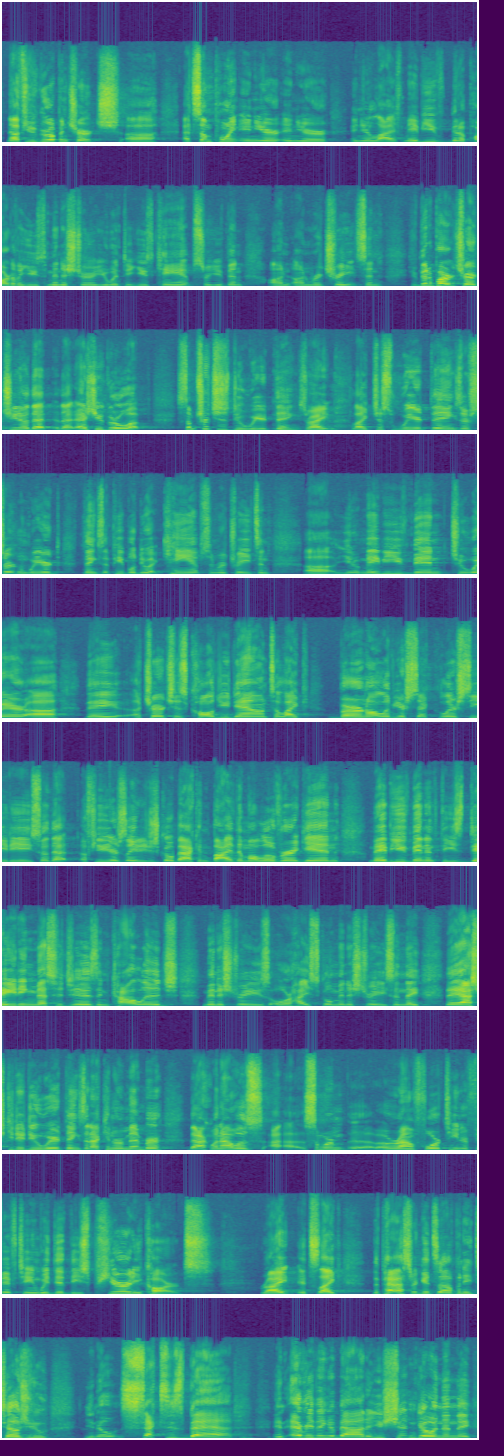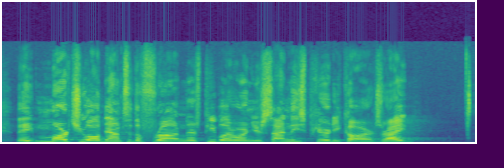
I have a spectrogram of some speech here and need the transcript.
Now, if you grew up in church, uh, at some point in your, in, your, in your life, maybe you've been a part of a youth ministry, you went to youth camps, or you've been on, on retreats, and if you've been a part of church, you know that, that as you grow up, some churches do weird things, right? Like just weird things. There's certain weird things that people do at camps and retreats, and uh, you know maybe you've been to where uh, they a church has called you down to like burn all of your secular CDs so that a few years later you just go back and buy them all over again. Maybe you've been in these dating messages in college ministries or high school ministries, and they, they ask you to do weird things. And I can remember back when I was somewhere uh, around 14 or 15, we did these purity cards right? It's like the pastor gets up and he tells you, you know, sex is bad and everything about it. You shouldn't go. And then they, they march you all down to the front and there's people everywhere and you're signing these purity cards, right?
